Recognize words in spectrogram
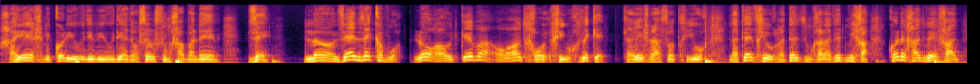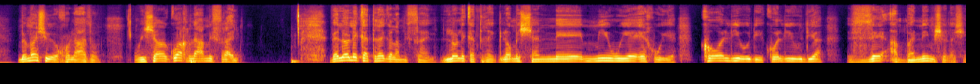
חייך לכל יהודי ויהודי, אתה עושה לו שמחה בלב, זה. לא, זה, זה קבוע, לא הוראות קבע, הוראות חיוך, זה כן. צריך לעשות חיוך, לתת חיוך, לתת שמחה, לתת תמיכה, כל אחד ואחד במה שהוא יכול לעזור. ויישר כוח לעם ישראל. ולא לקטרג על עם ישראל, לא לקטרג, לא משנה מי הוא יהיה, איך הוא יהיה. כל יהודי, כל יהודיה, זה הבנים של השם,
